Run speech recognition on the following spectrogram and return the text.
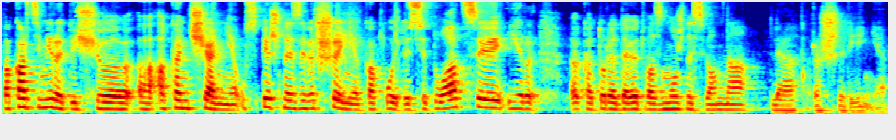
По карте мира это еще э, окончание, успешное завершение какой-то ситуации, и, э, которая дает возможность вам на, для расширения.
